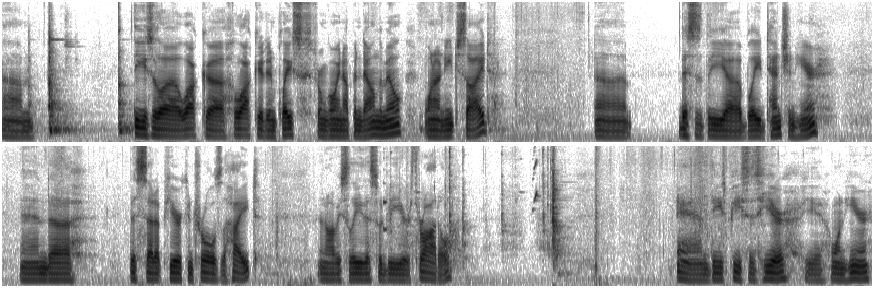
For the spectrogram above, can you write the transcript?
Um, these lock lock it in place from going up and down the mill one on each side uh, this is the uh, blade tension here. And uh, this setup here controls the height. And obviously this would be your throttle. And these pieces here yeah, one here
